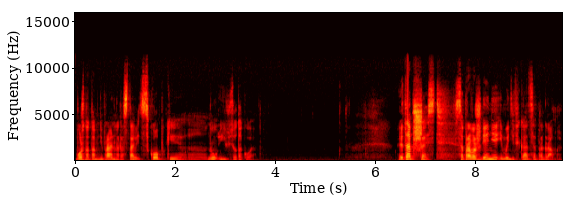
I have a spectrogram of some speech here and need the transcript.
Можно там неправильно расставить скобки, э, ну и все такое. Этап 6. Сопровождение и модификация программы.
